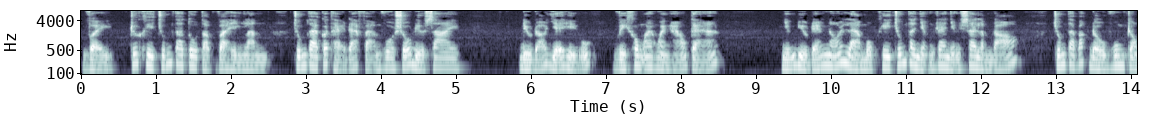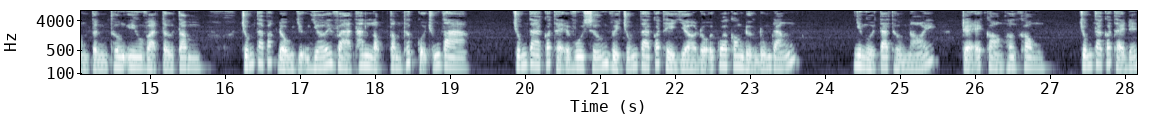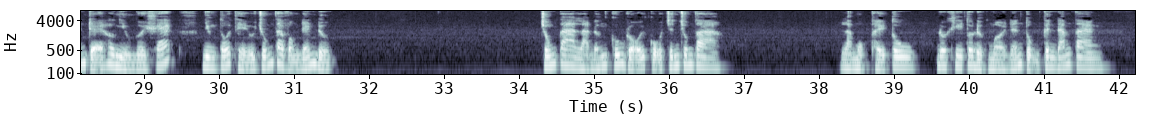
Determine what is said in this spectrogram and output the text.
Vậy, trước khi chúng ta tu tập và hiền lành, chúng ta có thể đã phạm vô số điều sai. Điều đó dễ hiểu vì không ai hoàn hảo cả. Những điều đáng nói là một khi chúng ta nhận ra những sai lầm đó, chúng ta bắt đầu vun trồng tình thương yêu và tự tâm. Chúng ta bắt đầu giữ giới và thanh lọc tâm thức của chúng ta chúng ta có thể vui sướng vì chúng ta có thì giờ đổi qua con đường đúng đắn. Như người ta thường nói trễ còn hơn không. Chúng ta có thể đến trễ hơn nhiều người khác, nhưng tối thiểu chúng ta vẫn đến được. Chúng ta là đấng cứu rỗi của chính chúng ta. Là một thầy tu, đôi khi tôi được mời đến tụng kinh đám tang.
